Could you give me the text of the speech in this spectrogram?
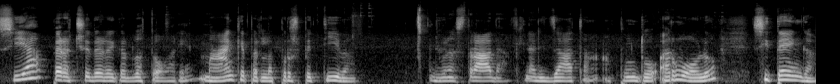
sia per accedere alle graduatorie, ma anche per la prospettiva di una strada finalizzata appunto a ruolo si tenga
